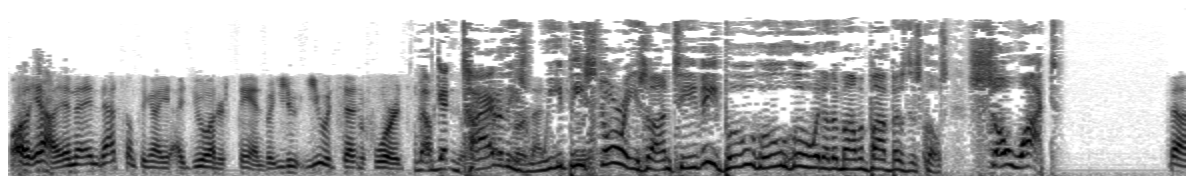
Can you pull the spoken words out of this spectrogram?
Well, yeah, and and that's something I, I do understand. But you you had said before. It's I'm getting tired of these weepy stories on TV. Boo, hoo, hoo, another mom and pop business close. So what? Yeah,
